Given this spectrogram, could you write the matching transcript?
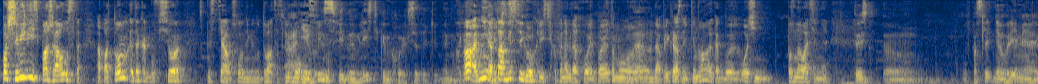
Пошевелись, пожалуйста. А потом это как бы все спустя условно минут 20 любого Они из фильмов. с фиговыми листиками ходят все такие. ну, А, нет, там без фиговых листиков иногда ходит, поэтому, Да? да, да прекрасное кино, как бы очень познавательное. То есть э, в последнее время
